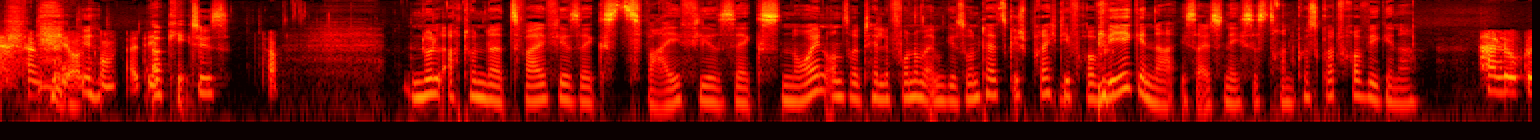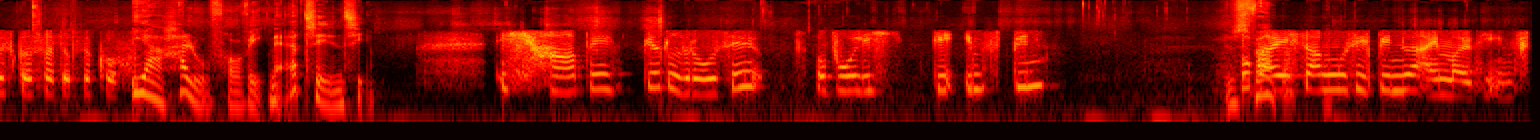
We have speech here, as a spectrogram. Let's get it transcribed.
für die Auskunft. okay. Tschüss. 0800 246 2469, unsere Telefonnummer im Gesundheitsgespräch. Die Frau Wegener ist als nächstes dran. Grüß Gott, Frau Wegener. Hallo, grüß Gott, Frau Dr. Koch. Ja, hallo, Frau Wegner, erzählen Sie. Ich habe Gürtelrose, obwohl ich geimpft bin. Das Wobei ich sagen muss, ich bin nur einmal geimpft.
